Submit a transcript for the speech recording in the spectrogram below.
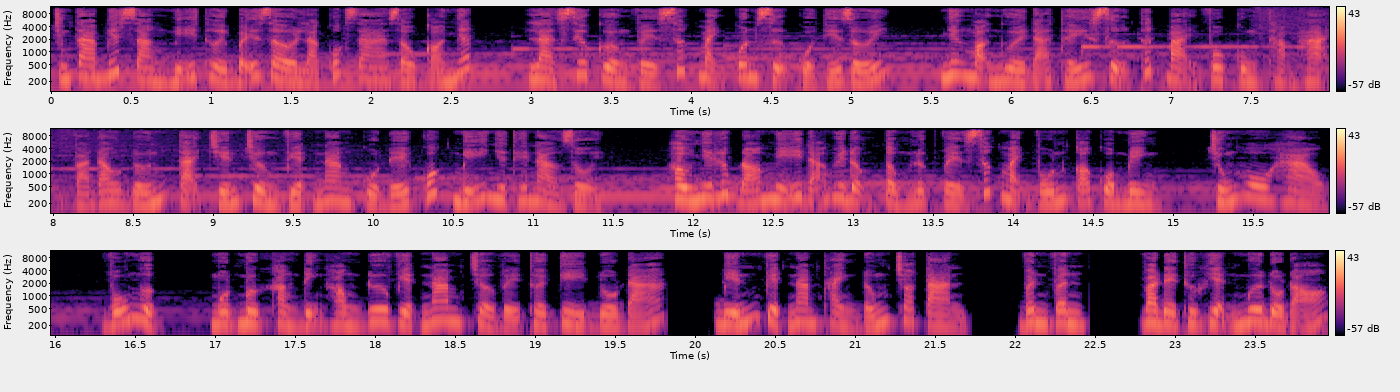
chúng ta biết rằng Mỹ thời bấy giờ là quốc gia giàu có nhất, là siêu cường về sức mạnh quân sự của thế giới. Nhưng mọi người đã thấy sự thất bại vô cùng thảm hại và đau đớn tại chiến trường Việt Nam của đế quốc Mỹ như thế nào rồi. Hầu như lúc đó Mỹ đã huy động tổng lực về sức mạnh vốn có của mình. Chúng hô hào, vỗ ngực, một mực khẳng định hòng đưa Việt Nam trở về thời kỳ đồ đá, biến Việt Nam thành đống cho tàn, vân vân. Và để thực hiện mưa đồ đó,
